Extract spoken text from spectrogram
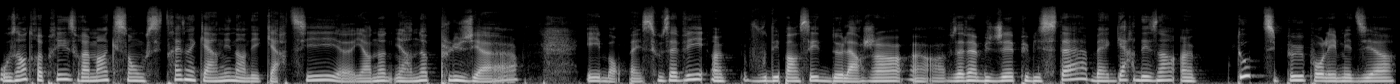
aux entreprises vraiment qui sont aussi très incarnées dans des quartiers. Euh, y il y en a plusieurs. Et bon, ben, si vous avez un, vous dépensez de l'argent, euh, vous avez un budget publicitaire, ben, gardez-en un tout petit peu pour les médias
